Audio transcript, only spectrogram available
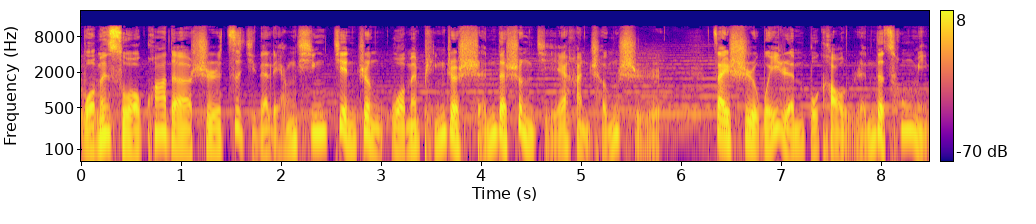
我们所夸的是自己的良心，见证我们凭着神的圣洁和诚实，在世为人不靠人的聪明，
